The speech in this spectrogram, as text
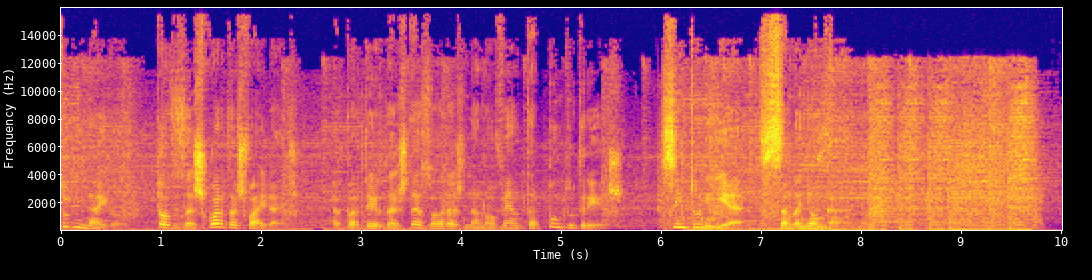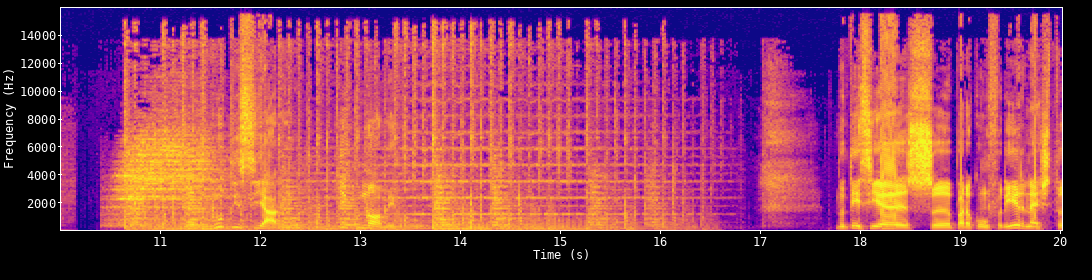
do Mineiro. Todas as quartas-feiras, a partir das 10 horas na 90.3. Sintonia Samanhonga. Noticiário Econômico. Notícias eh, para conferir neste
